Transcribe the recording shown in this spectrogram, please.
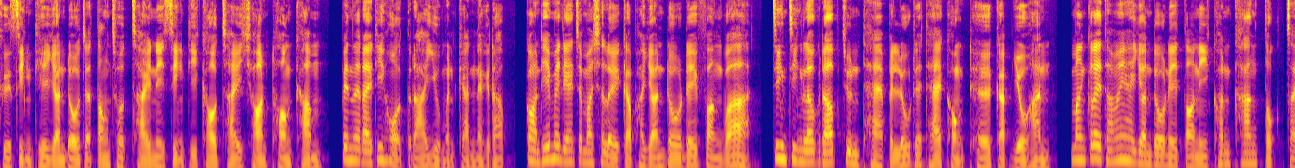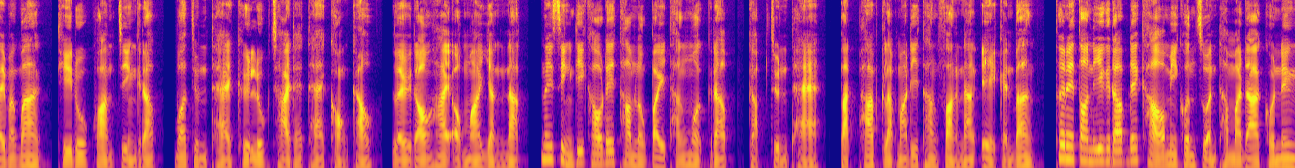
คือสิ่งที่ฮยอนโดจะต้องชดใช้ในสิ่งที่เขาใช้ช้อนทองคำเป็นอะไรที่โหดร้ายอยู่เหมือนกันนะครับ ก่อนที่แม่เลี้ยงจะมาเฉลยกับฮยอนโดได้ฟังว่า จริง ๆ แล้วครับจุนแทเป็นลูกแท้ๆของเธอกับโยฮัน มันก็เลยทำให้ฮยอนโดในตอนนี้ค่อนข้างตกใจมากๆ ที่รู้ความจริงครับ ว่าจุนแทคือลูกชายแท้ๆของเขา เลยร้องไห้ออกมาอย่างหนัก ในสิ่งที่เขาได้ทำลงไปทั้งหมดครับ กับจุนแท ตัดภาพกลับมาที่ทางฝั่งนางเอกกันบ้างเธอในตอนนี้ครับได้ข่าวว่ามีคนสวนธรรมดาคนหนึ่ง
